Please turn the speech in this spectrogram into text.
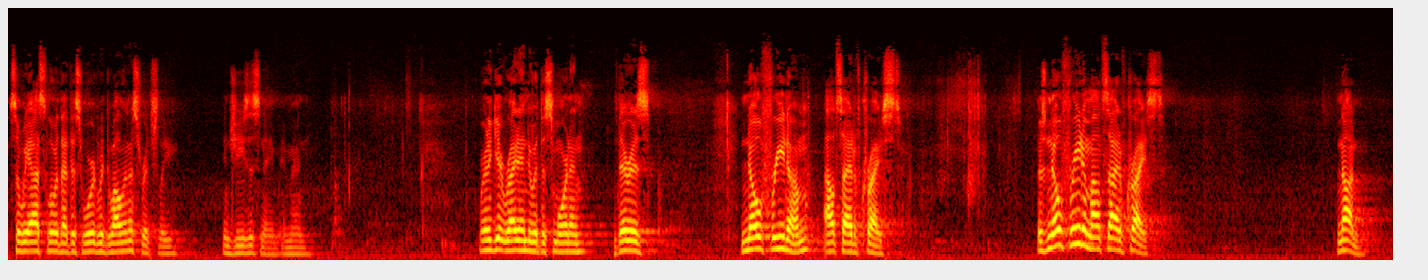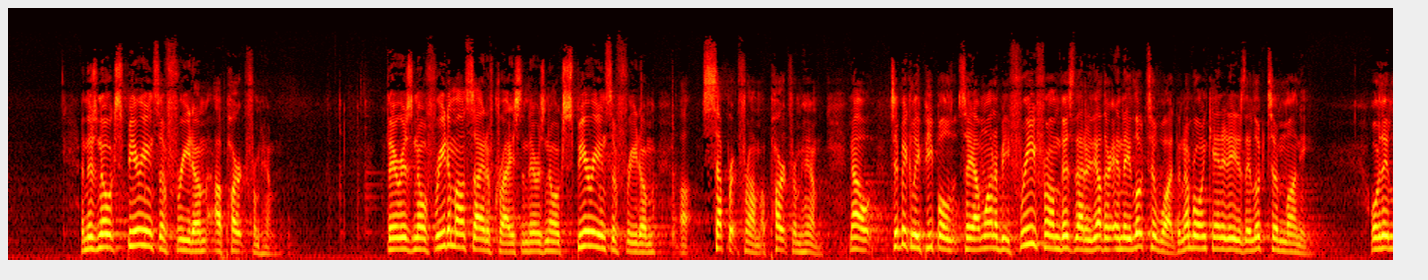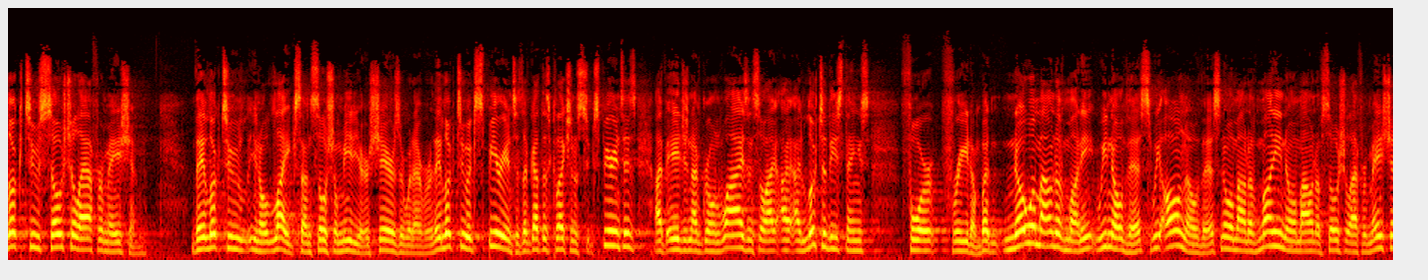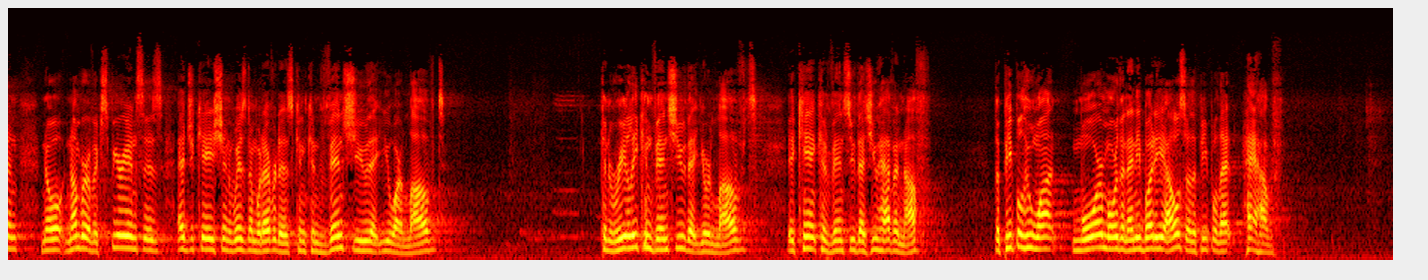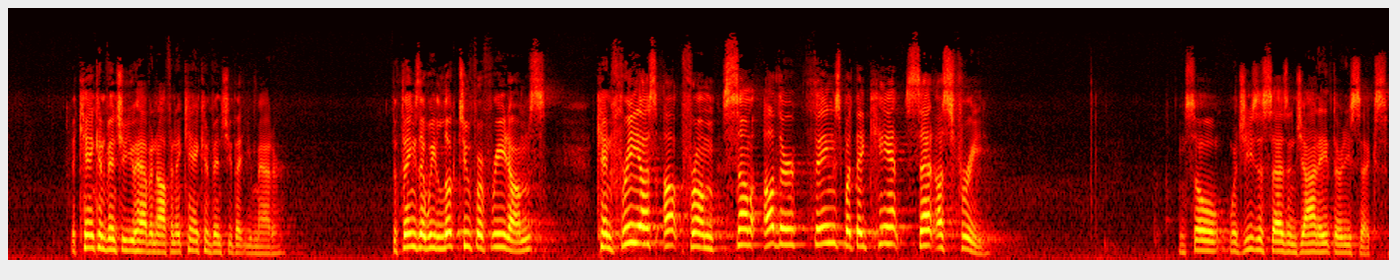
So we ask, Lord, that this word would dwell in us richly. In Jesus' name, amen. We're going to get right into it this morning. There is no freedom outside of Christ. There's no freedom outside of Christ. None. And there's no experience of freedom apart from Him. There is no freedom outside of Christ, and there is no experience of freedom uh, separate from, apart from Him. Now, typically people say, I want to be free from this, that, or the other, and they look to what? The number one candidate is they look to money, or they look to social affirmation. They look to, you know, likes on social media or shares or whatever. They look to experiences. I've got this collection of experiences. I've aged and I've grown wise, and so I, I, I look to these things for freedom. But no amount of money, we know this, we all know this, no amount of money, no amount of social affirmation, no number of experiences, education, wisdom, whatever it is, can convince you that you are loved. Can really convince you that you're loved. It can't convince you that you have enough. The people who want more, more than anybody else, are the people that have. It can't convince you you have enough, and it can't convince you that you matter. The things that we look to for freedoms can free us up from some other things, but they can't set us free. And so what Jesus says in John 8:36,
